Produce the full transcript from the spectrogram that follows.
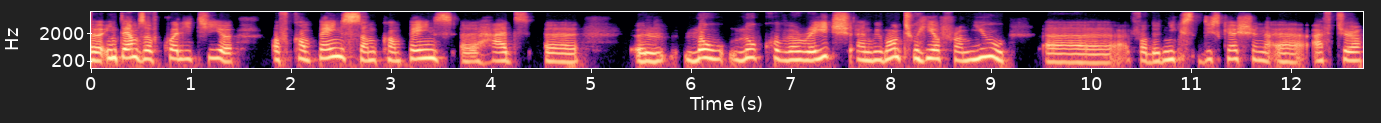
Uh, in terms of quality of campaigns, some campaigns had low, low coverage, and we want to hear from you uh, for the next discussion uh, after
